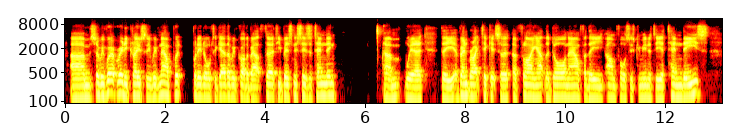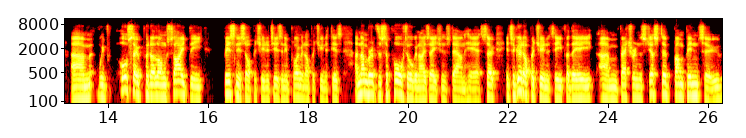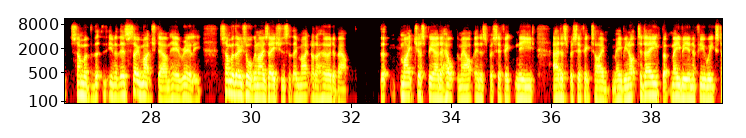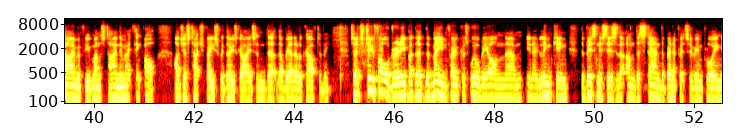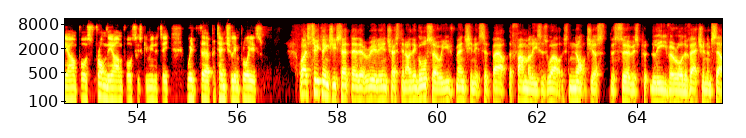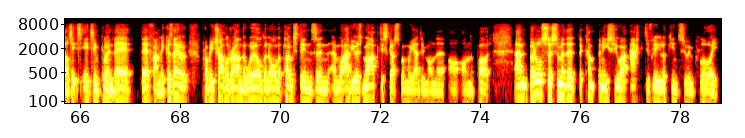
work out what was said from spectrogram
Um, so we've worked really closely. We've now put put it all together. We've got about 30 businesses attending. Um, where the Eventbrite tickets are, are, flying out the door now for the Armed Forces community attendees. Um, we've also put alongside the business opportunities and employment opportunities a number of the support organizations down here. So it's a good opportunity for the um, veterans just to bump into some of the you know there's so much down here really. Some of those organizations that they might not have heard about that might just be able to help them out in a specific need at a specific time. Maybe not today, but maybe in a few weeks' time, a few months' time, they might think, oh, I'll just touch base with those guys and uh, they'll be able to look after me. So it's twofold, really, but the, the main focus will be on, um, you know, linking the businesses that understand the benefits of employing the armed force from the armed forces community with uh, potential employees. Well, it's two things you said there that are really interesting. I think also you've mentioned it's about the families as well. It's not just the service leaver or the veteran themselves. It's it's employing their their family because they'll probably travelled around the world and all the postings and, and what have you, as Mark discussed when we had him on the on the pod. Um, but also some of the the companies who are actively looking to employ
